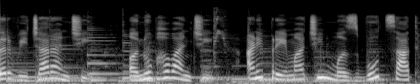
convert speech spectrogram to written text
तर विचारांची अनुभवांची आणि प्रेमाची मजबूत साथ मिळाली.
